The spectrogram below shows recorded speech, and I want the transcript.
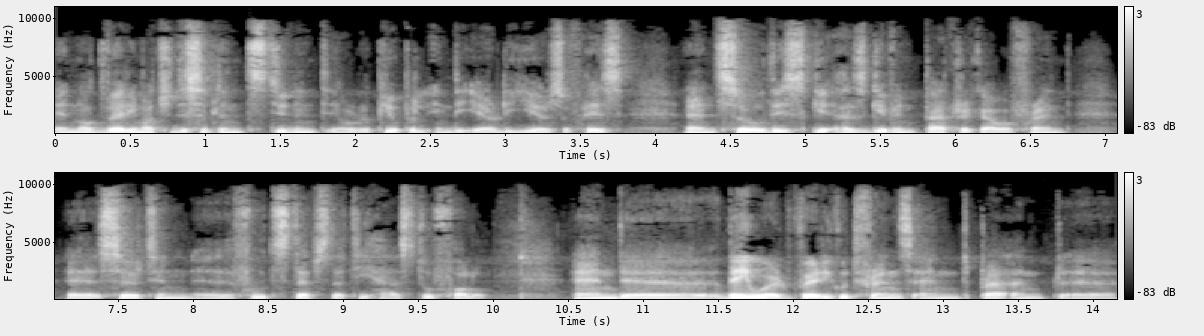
a not very much disciplined student or a pupil in the early years of his. And so this has given Patrick, our friend, certain uh, footsteps that he has to follow. And uh, they were very good friends, and and uh,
